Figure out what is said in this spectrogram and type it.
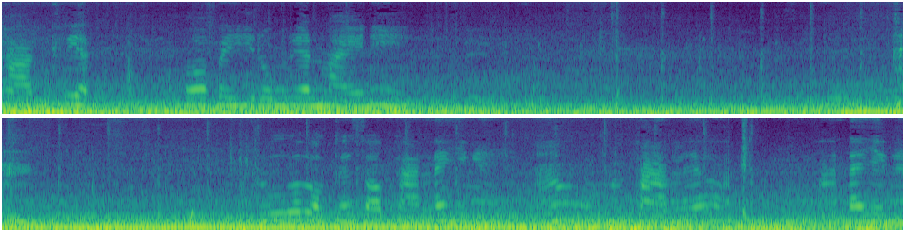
ผ่านเครียด พอไปโรงเรียนใหม่นี่ ครูก็บอกเธอสอบผ่านได้ยังไง เอ้า มันผ่านแล้วอะผ่านได้ยังไง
